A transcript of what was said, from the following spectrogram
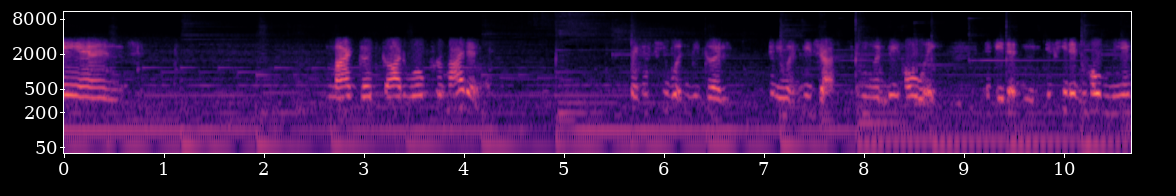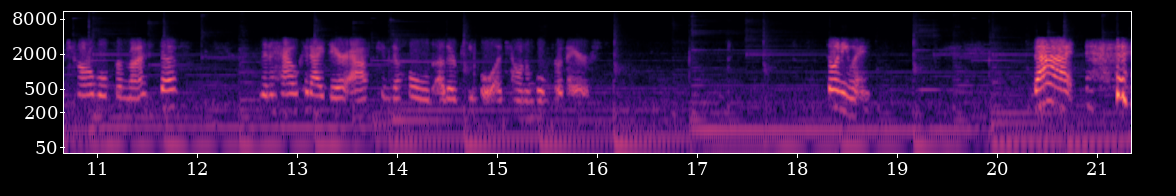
And my good God will provide it. Because He wouldn't be good and He wouldn't be just and He wouldn't be holy if He didn't. If He didn't hold me accountable for my stuff, then how could I dare ask Him to hold other people accountable for theirs? So, anyway, that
